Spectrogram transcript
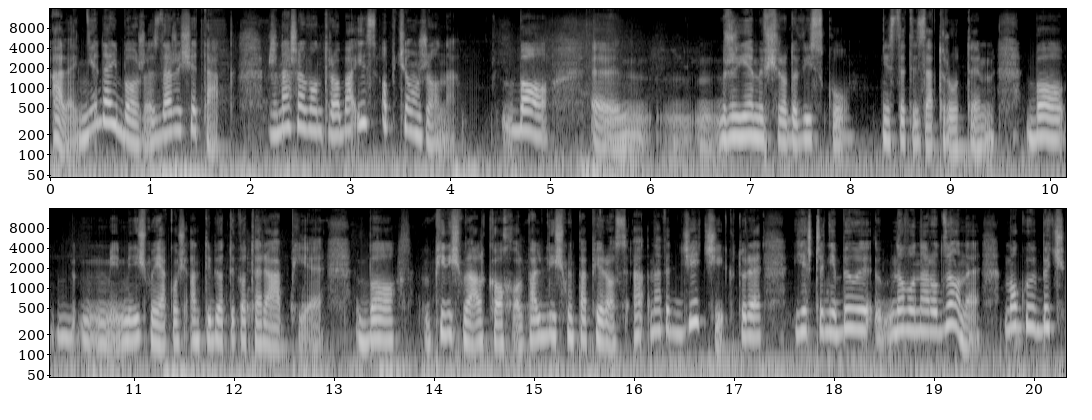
ale nie daj Boże, zdarzy się tak, że nasza wątroba jest obciążona, bo y, żyjemy w środowisku niestety zatrutym, bo mieliśmy jakąś antybiotykoterapię, bo piliśmy alkohol, paliliśmy papierosy, a nawet dzieci, które jeszcze nie były nowonarodzone, mogły być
